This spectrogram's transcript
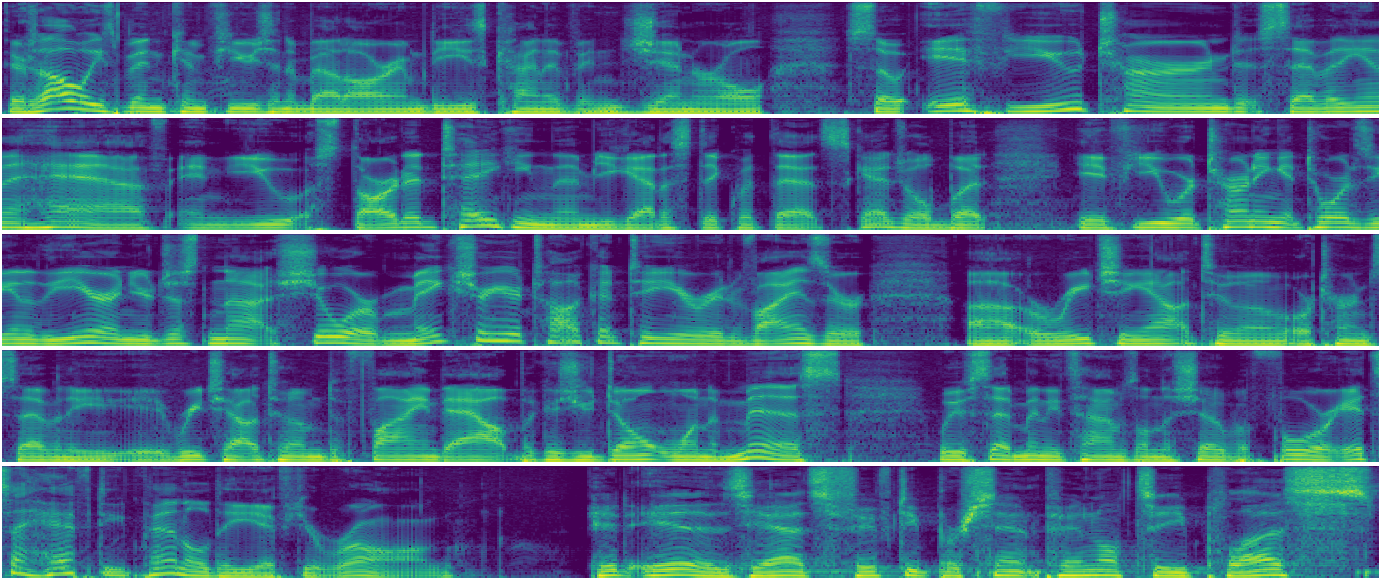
There's always been confusion about RMDs, kind of in general. So if you turned 70 and a half and you started taking them, you got to stick with that schedule. But if you were turning it towards the end of the year and you're just not sure, make sure you're talking to your advisor, uh, reaching out to them, or turn 70, reach out to them to find out because you don't want to miss. We've said many times on the show before, it's a hefty penalty if you're wrong. It is, yeah. It's fifty percent penalty plus,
